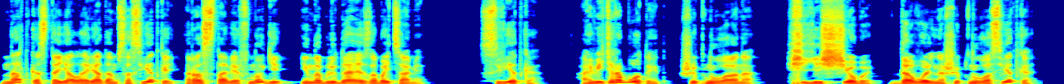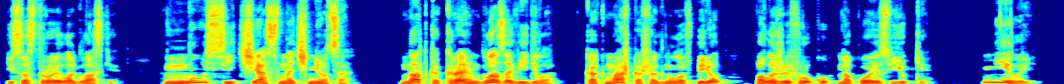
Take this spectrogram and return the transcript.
Надка стояла рядом со Светкой, расставив ноги и наблюдая за бойцами. «Светка, а ведь работает!» – шепнула она. «Еще бы!» – довольно шепнула Светка и состроила глазки. «Ну, сейчас начнется!» Надка краем глаза видела, как Машка шагнула вперед, положив руку на пояс юбки. «Милый!»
